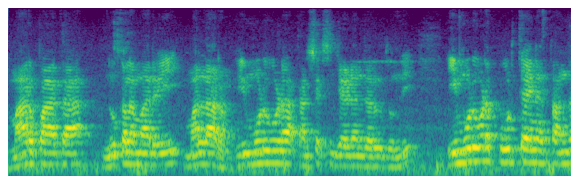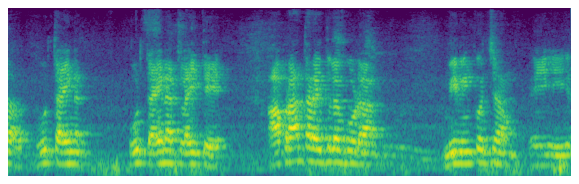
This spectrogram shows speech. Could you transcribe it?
మారుపాక నూకలమర్రి మల్లారం ఈ మూడు కూడా కన్స్ట్రక్షన్ చేయడం జరుగుతుంది. ఈ మూడు కూడా పూర్తి అయిన స్తంద పూర్తి అయిన పూర్తి అయినట్లయితే ఆ ప్రాంత రైతులకు కూడా మేము ఇంకొంచెం ఈ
